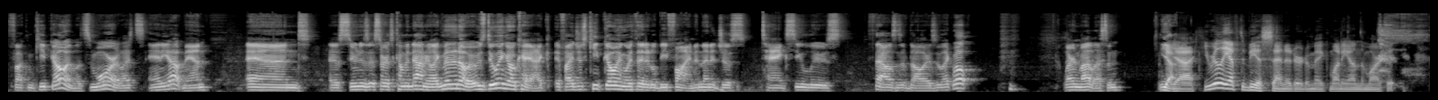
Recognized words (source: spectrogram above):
fucking keep going. Let's more. Let's ante up, man. And as soon as it starts coming down, you're like, no, no, no. It was doing okay. I, if I just keep going with it, it'll be fine. And then it just tanks. You lose thousands of dollars. You're like, well, learn my lesson. Yeah. Yeah, you really have to be a senator to make money on the market.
